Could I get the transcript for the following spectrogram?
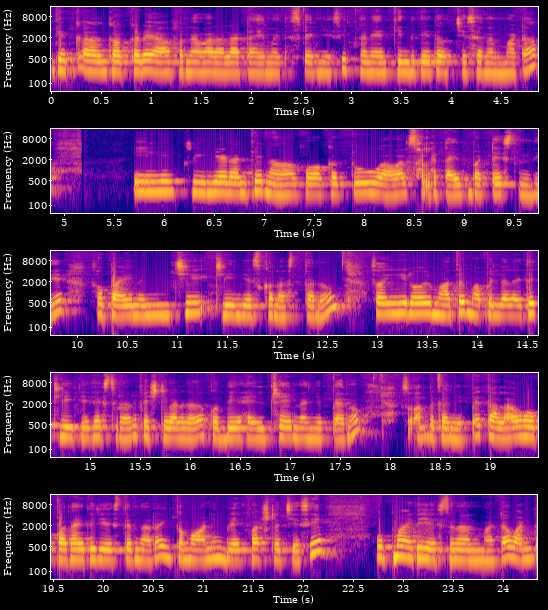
ఇంకా ఇంకా అక్కడే హాఫ్ అన్ అవర్ అలా టైం అయితే స్పెండ్ చేసి ఇంకా నేను కిందకైతే వచ్చేసాను అనమాట వీళ్ళని క్లీన్ చేయడానికే నాకు ఒక టూ అవర్స్ అలా టైం పట్టేస్తుంది. సో పైనుంచి క్లీన్ చేసుకొని వస్తాను. సో ఈరోజు మాత్రం మా పిల్లలు అయితే క్లీన్ చేసేస్తున్నారు. ఫెస్టివల్ కదా కొద్దిగా హెల్ప్ చేయండి అని చెప్పాను. సో అందుకని చెప్పి తలా ఓపెన్ అయితే చేస్తున్నారు. ఇంకా మార్నింగ్ బ్రేక్ఫాస్ట్ వచ్చేసి ఉప్మా అయితే చేస్తున్నాను అనమాట వంట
